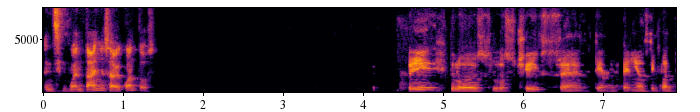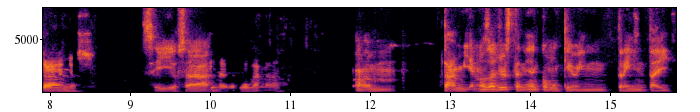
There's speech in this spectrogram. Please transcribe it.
En 50 años, ¿sabe cuántos? Sí, los, los Chiefs eh, tenían 50 años. Sí, o sea. también los Dodgers tenían como que 20, 30 y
